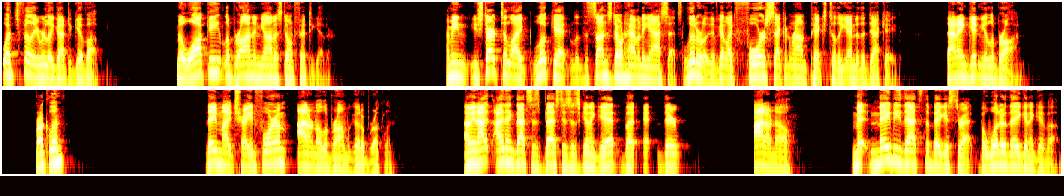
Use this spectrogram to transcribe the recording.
What's Philly really got to give up? Milwaukee, LeBron and Giannis don't fit together. I mean, you start to like look at the Suns don't have any assets. Literally, they've got like four second round picks till the end of the decade. That ain't getting you LeBron. Brooklyn? They might trade for him. I don't know LeBron would go to Brooklyn. I mean, I, I think that's as best as it's going to get, but eh, they're, I don't know. Maybe that's the biggest threat, but what are they going to give up?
